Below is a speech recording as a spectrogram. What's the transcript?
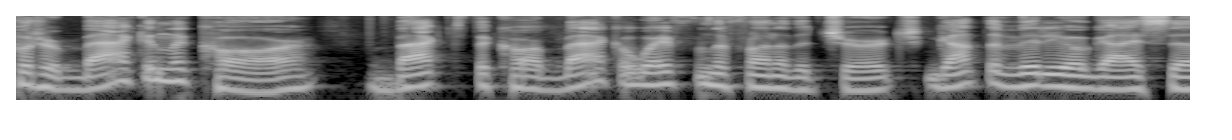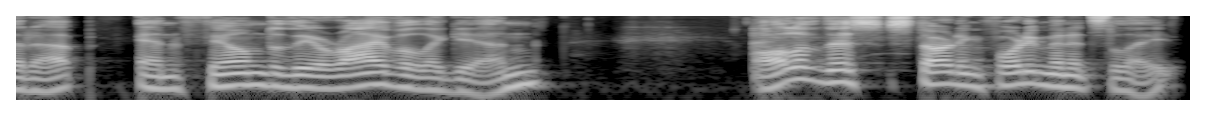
put her back in the car, backed the car back away from the front of the church, got the video guy set up, and filmed the arrival again. All of this starting 40 minutes late.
